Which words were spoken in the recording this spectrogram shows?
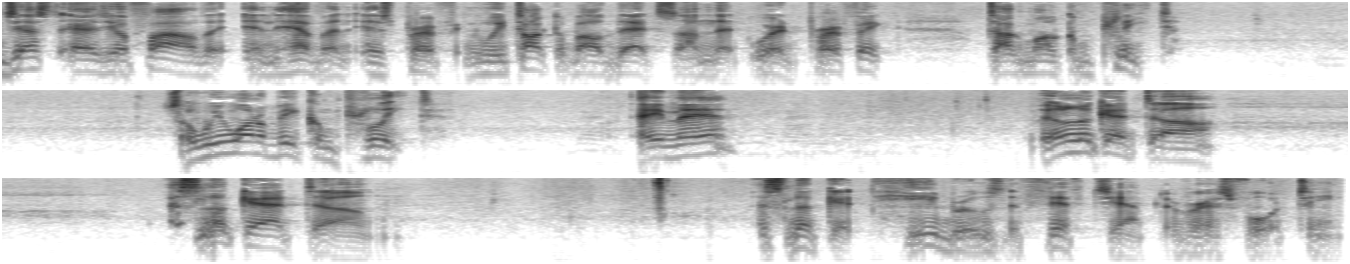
just as your Father in heaven is perfect. we talked about that some, that word perfect, talking about complete. So we want to be complete. Amen? We'll look at, uh, let's look at, um, let's look at Hebrews, the fifth chapter, verse 14.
